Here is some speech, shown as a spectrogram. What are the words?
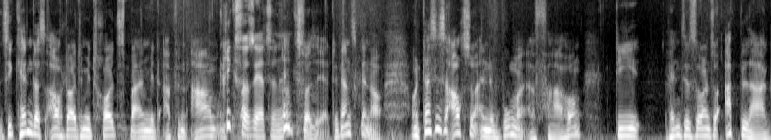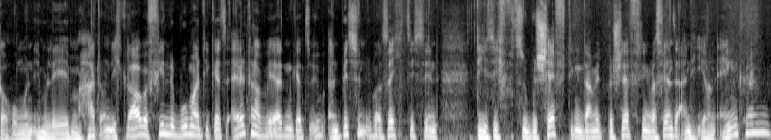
Sie kennen das auch, Leute mit Holzbein, mit Affenarm. Kriegsversehrte, ne? Kriegsversehrte, ganz genau. Und das ist auch so eine Boomer-Erfahrung, die wenn Sie sollen, so Ablagerungen im Leben hat. Und ich glaube, viele Boomer, die jetzt älter werden, jetzt ein bisschen über 60 sind, die sich zu beschäftigen, damit beschäftigen, was werden sie eigentlich ihren Enkeln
